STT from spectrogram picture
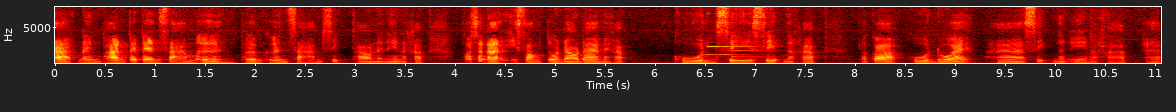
จาก 1,000 ไปเป็น 30,000 เพิ่มขึ้น 30 เท่านั่นเองนะครับ เพราะฉะนั้นอีก 2 ตัวเดาได้ไหมครับ คูณ 40 นะครับ แล้วก็คูณด้วย 50 นั่นเองนะครับอ่า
